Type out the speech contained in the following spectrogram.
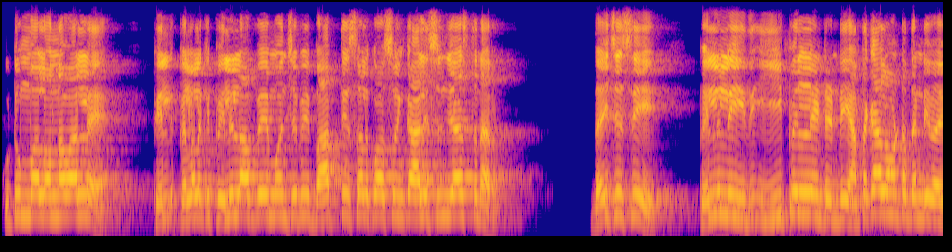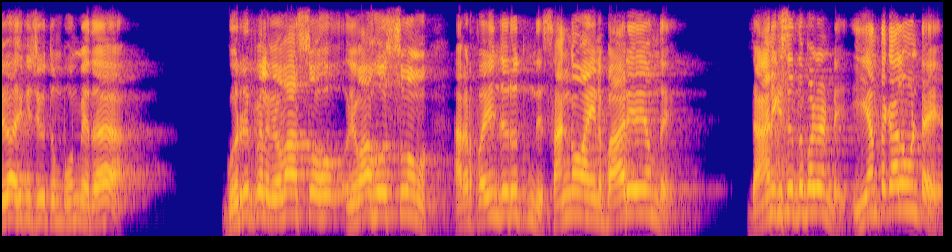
కుటుంబాలు ఉన్నవాళ్ళే పెళ్ళి పిల్లలకి పెళ్ళిళ్ళు అవ్వేమో అని చెప్పి బాప్తీసాల కోసం ఇంకా ఆలస్యం చేస్తున్నారు. దయచేసి పెళ్ళిళ్ళు ఇది ఈ పెళ్ళి ఏంటండి? ఎంతకాలం ఉంటుందండి వైవాహిక జీవితం భూమి మీద? గొర్రెపిల్ల వివాహో వివాహోత్సవం అక్కడ పైన జరుగుతుంది. సంఘం ఆయన భార్య అయి ఉంది. దానికి సిద్ధపడండి. ఈ ఎంతకాలం ఉంటాయి?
